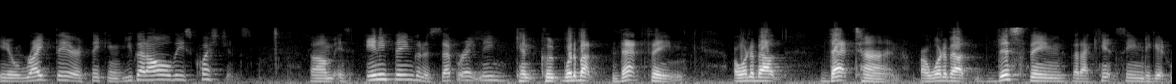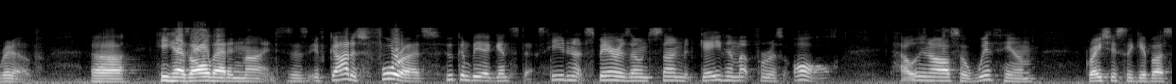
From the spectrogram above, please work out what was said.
you know, right there thinking, you got all these questions. Um, is anything going to separate me? Can, could, what about that thing? Or what about that time? Or what about this thing that I can't seem to get rid of? Uh, he has all that in mind. He says, If God is for us, who can be against us? He did not spare his own son, but gave him up for us all. How will he not also with him graciously give us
